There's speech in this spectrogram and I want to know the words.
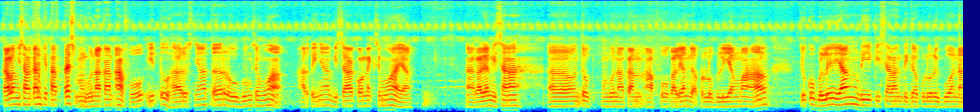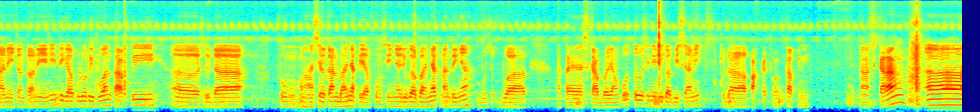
kalau misalkan kita tes menggunakan AVO itu harusnya terhubung semua. Artinya bisa connect semua ya. Nah kalian bisa uh, untuk menggunakan AVO kalian nggak perlu beli yang mahal. Cukup beli yang di kisaran 30 ribuan. Nah nih ini 30 ribuan tapi uh, sudah menghasilkan banyak ya. Fungsinya juga banyak nantinya buat ngetes kabel yang putus ini juga bisa nih udah paket lengkap ini nah sekarang uh,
